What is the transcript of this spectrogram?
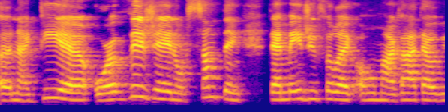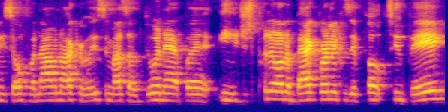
an idea or a vision or something that made you feel like oh my god that would be so phenomenal i could really see myself doing that but you just put it on a back burner because it felt too big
